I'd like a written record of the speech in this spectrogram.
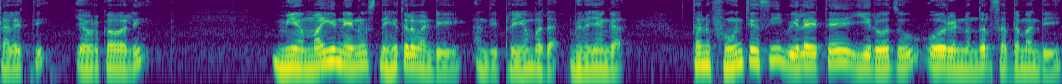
తలెత్తి ఎవరు కావాలి? మీ అమ్మాయి నేను స్నేహితులవండి అంది ప్రియంవద వినయంగా. తను ఫోన్ చేసి వీలైతే ఈరోజు ఓ రెండు వందలు సర్దమంది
